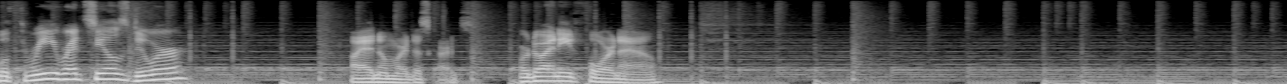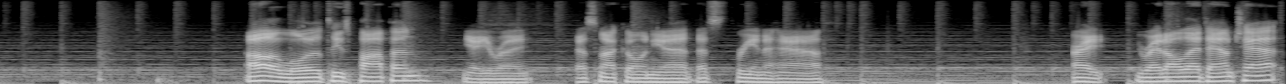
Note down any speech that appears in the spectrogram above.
Will three red seals do her? Oh, I have no more discards. Or do I need four now? Oh, loyalty's popping? Yeah, you're right. That's not going yet. That's three and a half. All right, you write all that down, chat?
